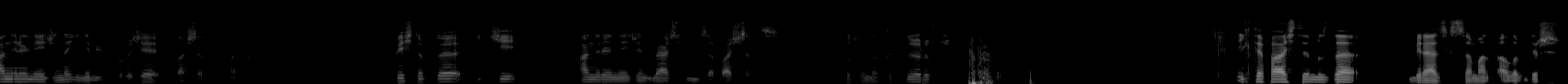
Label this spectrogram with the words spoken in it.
Unreal Engine'da yine bir proje başladım. Bak. 5.2 Unreal Engine versiyonumuza başlat butonuna tıklıyoruz. İlk defa açtığımızda birazcık zaman alabilir.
